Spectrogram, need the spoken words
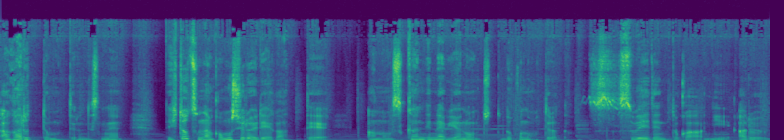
上がるって思ってるんですね。で一つなんか面白い例があってあのスカンディナビアのちょっとどこのホテルだったかスウェーデンとかにある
